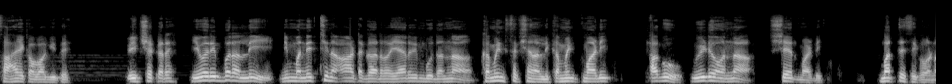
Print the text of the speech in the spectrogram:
ಸಹಾಯಕವಾಗಿದೆ. ವೀಕ್ಷಕರೇ, ಇವರಿಬ್ಬರಲ್ಲಿ ನಿಮ್ಮ ನೆಚ್ಚಿನ ಆಟಗಾರರ ಯಾರೆಂಬುದನ್ನ ಕಮೆಂಟ್ ಸೆಕ್ಷನ್ ಅಲ್ಲಿ ಕಮೆಂಟ್ ಮಾಡಿ ಹಾಗೂ ವಿಡಿಯೋವನ್ನ ಶೇರ್ ಮಾಡಿ. ಮತ್ತೆ ಸಿಗೋಣ.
